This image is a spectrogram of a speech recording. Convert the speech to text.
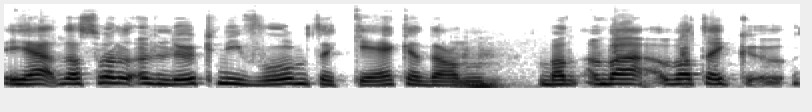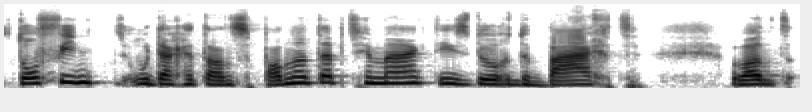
Ja, dat is wel een leuk niveau om te kijken dan. Mhm. Want, maar wat ik tof vind, hoe dat je het dan spannend hebt gemaakt, is door de baard. Want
